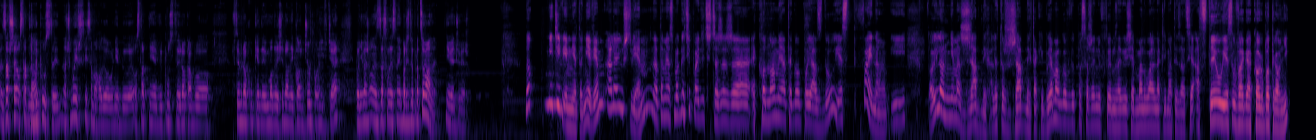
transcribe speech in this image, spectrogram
e, zawsze ostatnie no. wypusty, znaczy moje wszystkie samochody ogólnie były ostatnie wypusty rok albo w tym roku, kiedy model się dany kończył po lifcie, ponieważ one z zasady są najbardziej dopracowane. Nie wiem, czy wiesz. No, nie dziwi mnie to, nie wiem, ale już wiem. Natomiast mogę Ci powiedzieć szczerze, że ekonomia tego pojazdu jest fajna i o ile on nie ma żadnych, ale to żadnych takich, bo ja mam go w wyposażeniu, w którym znajduje się manualna klimatyzacja, a z tyłu jest, uwaga, Corbotronic.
